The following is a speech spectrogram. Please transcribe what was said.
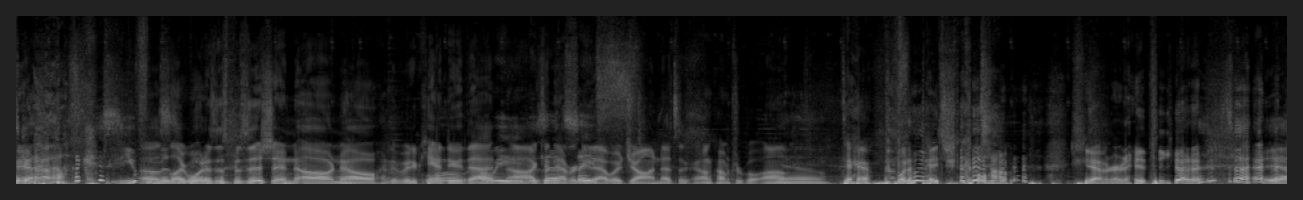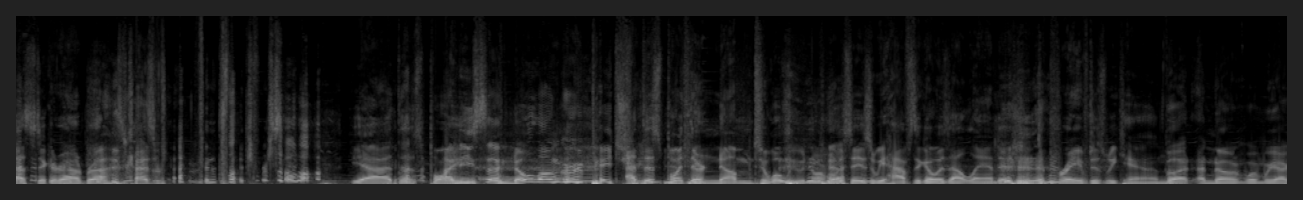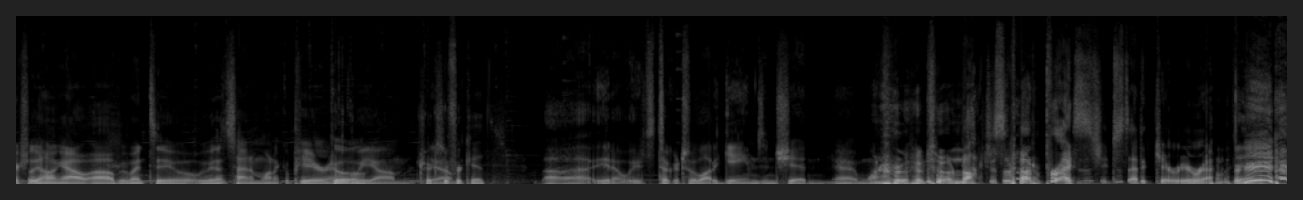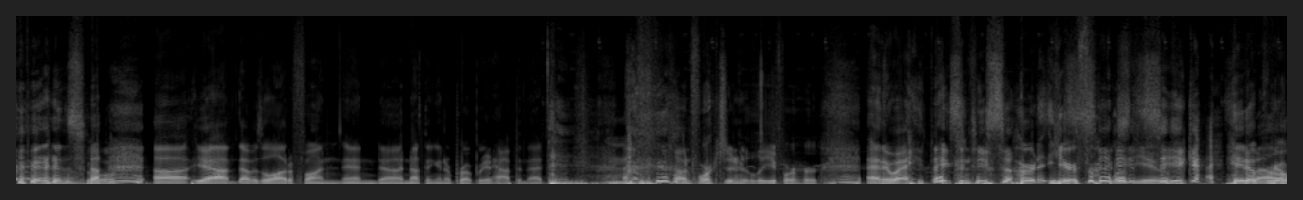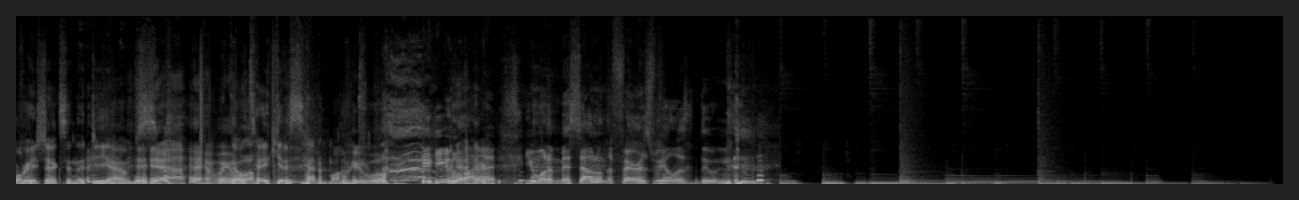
Skywalker. I was like, what is this position? Oh no, we can't do that. are we- no, I is can that never do safe? that with John. That's uh, uncomfortable. Um, Yeah. Damn, what a patron call out. you haven't heard anything yet. yeah, stick around, bro. These guys have been pledged for so long. Yeah, at this point. Anissa no longer a patron. At this point, they're numb to what we would normally say, so we have to go as outlandish and depraved as we can. But uh, no, when we actually hung out, uh, we went to we went to Santa Monica Pier, and Cool. we um tricks are for kids. Uh, you know, we just took her to a lot of games and shit, and uh, won her an obnoxious amount of prizes. She just had to carry around with her. And so, Cool. uh, yeah, that was a lot of fun, and uh, nothing inappropriate happened that day, unfortunately for her. Anyway, thanks, Anissa. Heard it here first. Love you. See you guys. Hit up well. Real Rich X in the DMs. Yeah, we They'll will. take you to Santa Monica. we will. you wanna you wanna miss out on the Ferris wheel? Let's do it.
